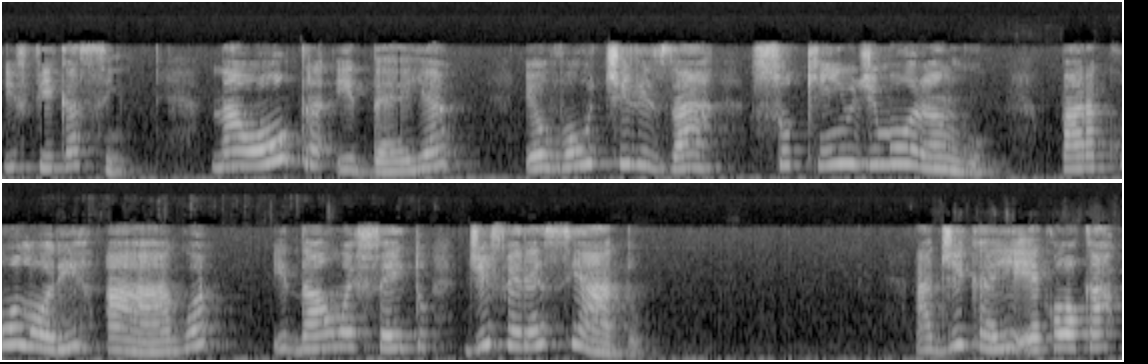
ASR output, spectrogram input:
e fica assim. Na outra ideia, eu vou utilizar suquinho de morango para colorir a água e dar um efeito diferenciado. A dica aí é colocar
